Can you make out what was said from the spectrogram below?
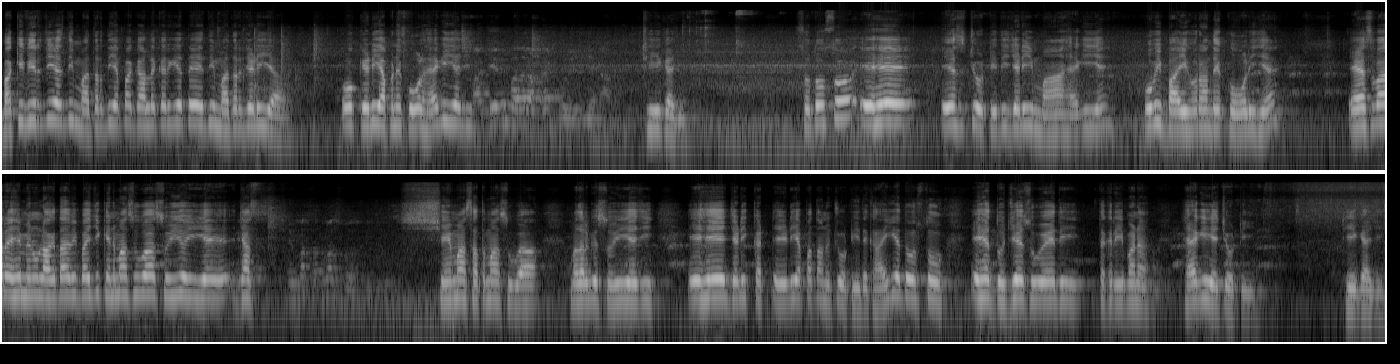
ਬਾਕੀ ਵੀਰ ਜੀ ਇਸ ਦੀ ਮਦਰ ਦੀ ਆਪਾਂ ਗੱਲ ਕਰੀਏ ਤੇ ਇਸ ਦੀ ਮਦਰ ਜਿਹੜੀ ਆ ਉਹ ਕਿਹੜੀ ਆਪਣੇ ਕੋਲ ਹੈਗੀ ਆ ਜੀ? ਹਾਂਜੀ ਇਹਦੀ ਮਦਰ ਆਪਣੇ ਕੋਲ ਹੀ ਹੈ ਨਾਲ। ਠੀਕ ਹੈ ਜੀ। ਸੋ ਦੋਸਤੋ ਇਹ ਇਸ ਝੋਟੀ ਦੀ ਜਿਹੜੀ ਮਾਂ ਹੈਗੀ ਹੈ ਉਹ ਵੀ ਬਾਈ ਹੋਰਾਂ ਦੇ ਕੋਲ ਹੀ ਹੈ ਇਸ ਵਾਰ ਇਹ ਮੈਨੂੰ ਲੱਗਦਾ ਵੀ ਬਾਈ ਜੀ ਕਿੰਨਵਾਂ ਸੂਆ ਸੂਈ ਹੋਈ ਹੈ ਜਾਂ ਛੇਵਾਂ ਸੱਤਵਾਂ ਸੂਆ ਮਤਲਬ ਕਿ ਸੂਈ ਹੈ ਜੀ। ਇਹ ਜਿਹੜੀ ਜਿਹੜੀ ਆਪਾਂ ਤੁਹਾਨੂੰ ਝੋਟੀ ਦਿਖਾਈ ਹੈ ਦੋਸਤੋ ਇਹ ਦੂਜੇ ਸੂਏ ਦੀ ਤਕਰੀਬਨ ਹੈਗੀ ਹੈ ਝੋਟੀ। ਠੀਕ ਹੈ ਜੀ।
